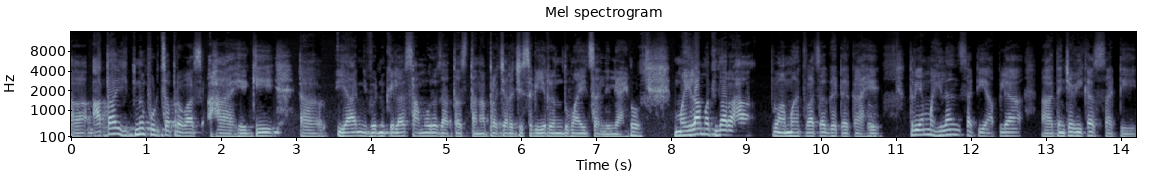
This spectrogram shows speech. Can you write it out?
आता इथनं पुढचा प्रवास हा आहे की या निवडणुकीला सामोरं जात असताना प्रचाराची सगळी रणधुमाळी चाललेली आहे. हो. महिला मतदार हा महत्त्वाचा घटक आहे तर या महिलांसाठी आपल्या त्यांच्या विकासासाठी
